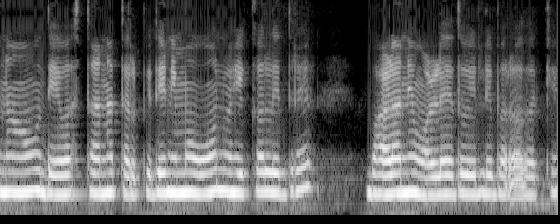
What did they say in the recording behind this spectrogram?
ನಾವು ದೇವಸ್ಥಾನ ತಲುಪಿದೆ ನಿಮ್ಮ ಓನ್ ವೆಹಿಕಲ್ ಇದ್ದರೆ ಭಾಳನೇ ಒಳ್ಳೆಯದು ಇಲ್ಲಿ ಬರೋದಕ್ಕೆ.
